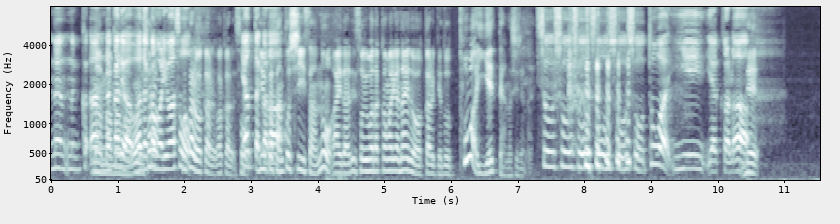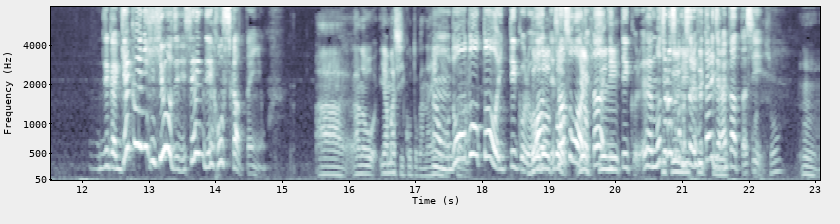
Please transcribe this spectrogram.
ななんかあ中ではわだかまりはわそうかるわかるわかる。そうやったから。さんと C さんの間でそういうわだかまりがないのはわかるけどとはいえって話じゃない。そうそうそうそうそうそうとはいえやからでてか逆に非表示にせんで欲しかったんよ。あああのやましいことがないんでだったら。も堂々と行ってくる。わって誘われた行ってくる。えもちろんしかもそれ2人じゃなかったし。うん。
